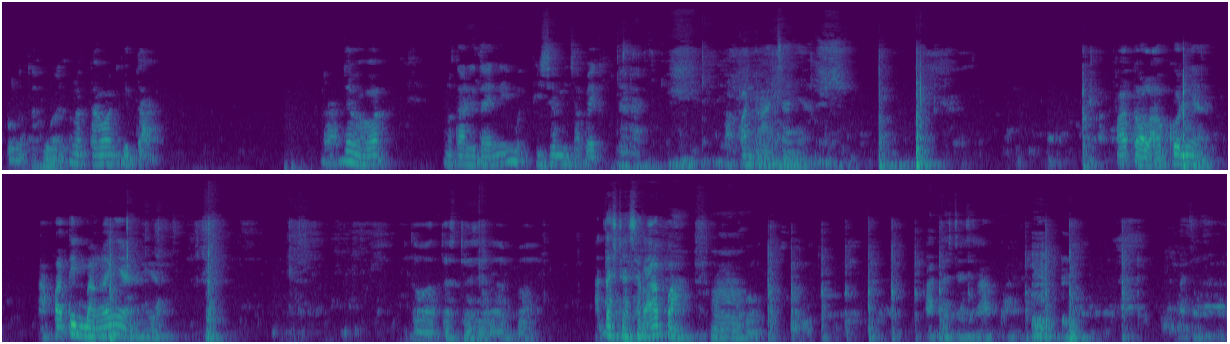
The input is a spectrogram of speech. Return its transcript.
pengetahuan. pengetahuan kita. Neraca bahwa pengetahuan kita ini bisa mencapai kebenaran. Apa neracanya apa tolak ukurnya? Apa timbangannya? Ya. Atau atas dasar apa? Atas dasar apa? Hmm, pengetahuan atas dasar apa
